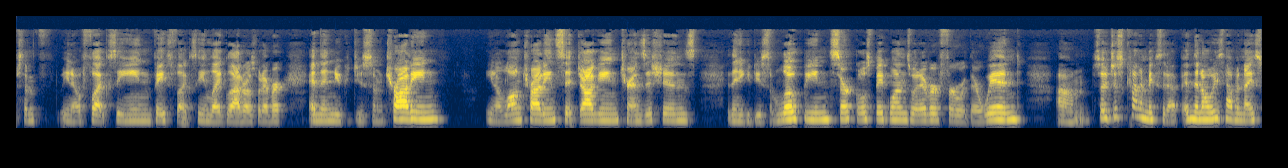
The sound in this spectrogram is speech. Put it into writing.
some, you know, flexing, face flexing, leg laterals, whatever. And then you could do some trotting, you know, long trotting, sit jogging, transitions, and then you could do some loping, circles, big ones, whatever for their wind. Um, so just kind of mix it up. And then always have a nice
